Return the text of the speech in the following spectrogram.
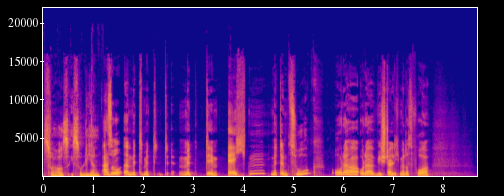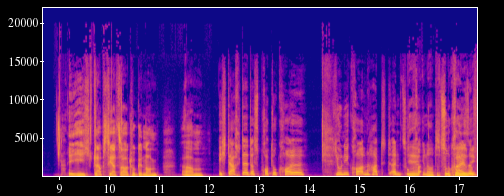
zu Hause isolieren. also äh, mit, mit, mit dem echten, mit dem Zug oder, oder wie stelle ich mir das vor? Ich glaube, sie hat's Auto genommen. Ähm, Ich dachte, das Protokoll Unicorn hat eine Zugre Ja, genau. Das Protokoll, Zugreise- Uni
